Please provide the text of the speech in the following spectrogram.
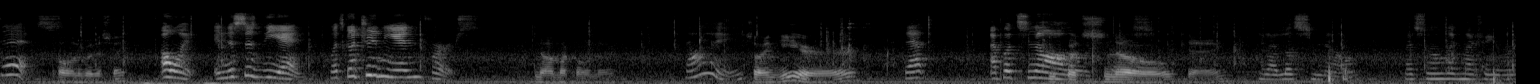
this. Oh, I wanna go this way? Oh wait, and this is the end. Let's go to the end first. No, I'm not going there. Why? So in here, That I put snow all put snow, okay. place. 'Cause I love snow. That smells like my favorite.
